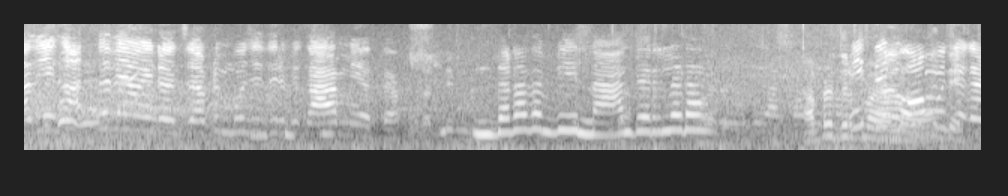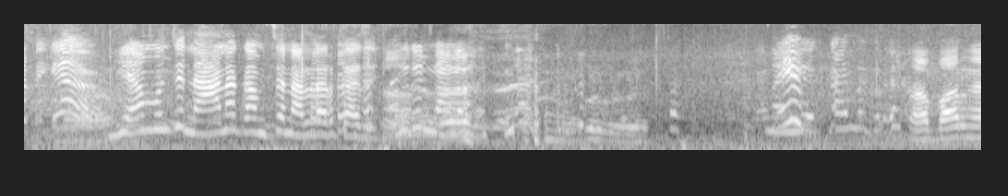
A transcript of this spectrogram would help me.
அது எங்க அத்தை வாங்கிட்டு வந்துச்சு. அப்படியே மூஞ்சி திருப்பி காமியாத்தான் இந்தடா தம்பி நான் தெரியலடா. அப்படியே திருப்ப உன் மூஞ்சி கட்டிக்க என் மூஞ்சி நானா காமிச்சா நல்லா இருக்காது. இரு நல்லா ஆ, பாருங்க.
